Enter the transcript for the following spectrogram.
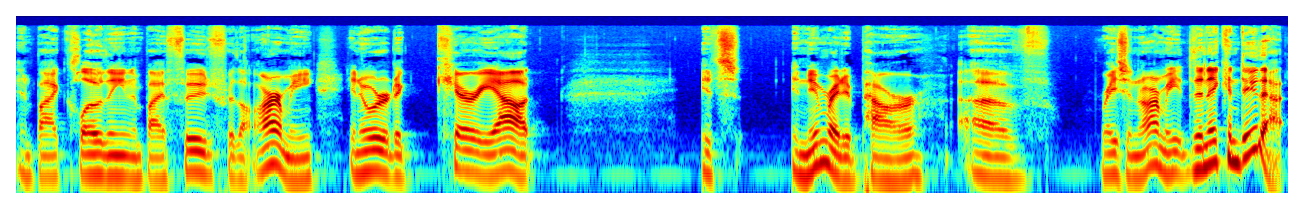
and buy clothing and buy food for the army in order to carry out its enumerated power of raising an army, then it can do that,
